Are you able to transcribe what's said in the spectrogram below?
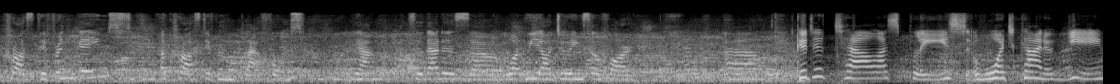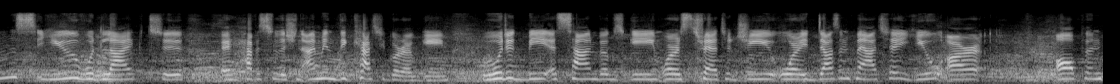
across different games, across different platforms. Yeah, so that is uh, what we are doing so far. Um, could you tell us, please, what kind of games you would like to uh, have a solution? I mean, the category of game. Would it be a sandbox game or a strategy, or it doesn't matter? You are open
